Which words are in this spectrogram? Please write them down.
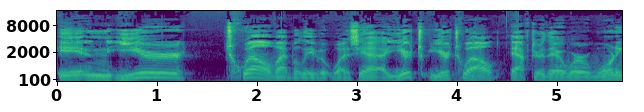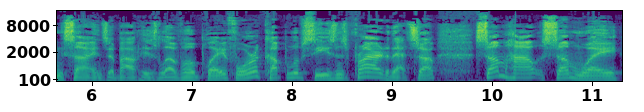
in year 12, I believe it was. Yeah, year year 12 after there were warning signs about his level of play for a couple of seasons prior to that. So somehow, some way,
